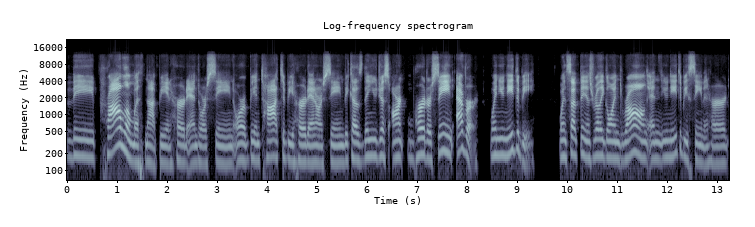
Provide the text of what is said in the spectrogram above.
the problem with not being heard and or seen or being taught to be heard and or seen because then you just aren't heard or seen ever when you need to be when something is really going wrong and you need to be seen and heard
